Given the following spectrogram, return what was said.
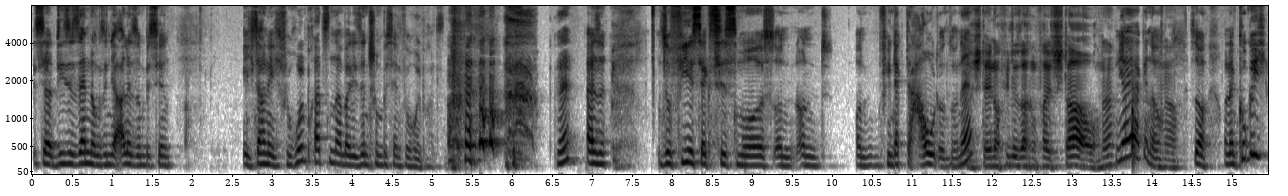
ist ja, diese Sendungen sind ja alle so ein bisschen, ich sage nicht für Hohlbratzen, aber die sind schon ein bisschen für Hohlbratzen. ne? Also so viel Sexismus und, und, und viel nackte Haut und so, ne? Die stellen auch viele Sachen falsch dar auch, ne? Ja, ja, genau. Ja. So, und dann gucke ich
